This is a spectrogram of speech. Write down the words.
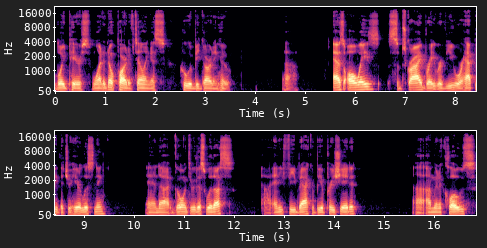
Lloyd Pierce wanted no part of telling us who would be guarding who. Uh, as always, subscribe, rate, review. We're happy that you're here listening and uh, going through this with us. Uh, any feedback would be appreciated. Uh, I'm going to close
